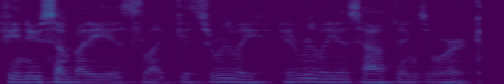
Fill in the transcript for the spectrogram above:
if you knew somebody is like it's really it really is how things work,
